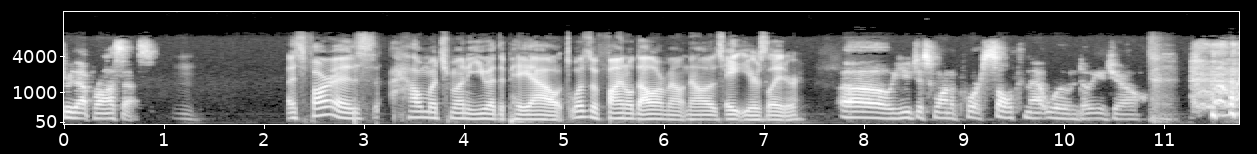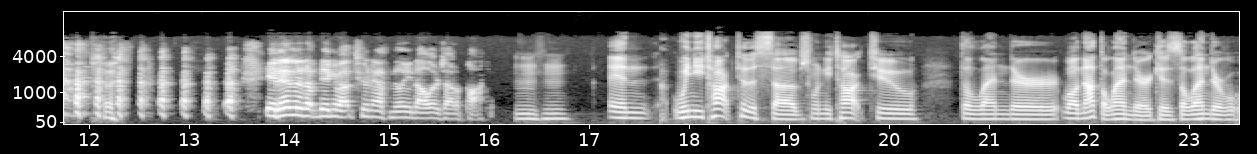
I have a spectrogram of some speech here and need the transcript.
through that process. Mm. As far as how much money you had to pay out, what was the final dollar amount now it's eight years later? Oh, you just want to pour salt in that wound, don't you, Joe? it ended up being about two and a half million dollars out of pocket. Mm-hmm. And when you talk to the subs, when you talk to the lender, well, not the lender, because the lender,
